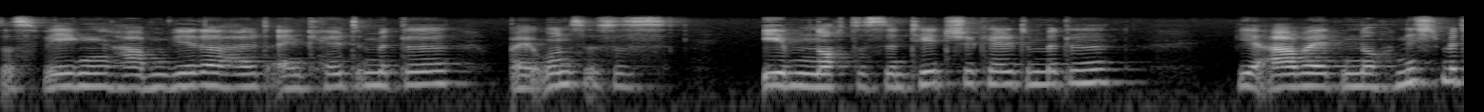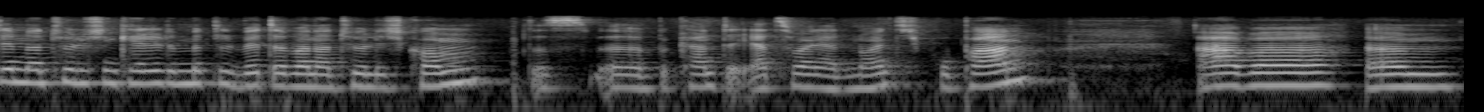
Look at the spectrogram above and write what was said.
Deswegen haben wir da halt ein Kältemittel. Bei uns ist es eben noch das synthetische Kältemittel. Wir arbeiten noch nicht mit dem natürlichen Kältemittel, wird aber natürlich kommen. Das äh, bekannte R290 Propan. Aber ähm,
